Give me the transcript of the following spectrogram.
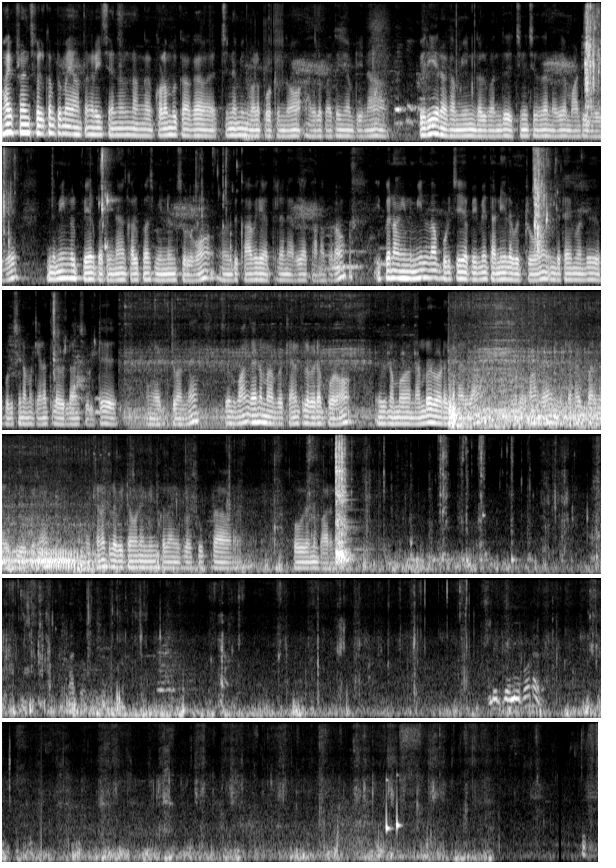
Hi friends welcome to my Aathangarai channel நாங்கள் குழம்புக்காக சின்ன மீன் வலை போட்டிருந்தோம். அதில் பார்த்தீங்க அப்படின்னா பெரிய ரக மீன்கள் வந்து சின்ன சின்னதாக நிறைய மாட்டிருந்தது. இந்த மீன்கள் பேர் பார்த்திங்கன்னா கல்பாஸ் மீனுன்னு சொல்லுவோம். இது காவிரி ஆற்றுல நிறையா காணப்படும். இப்போ நாங்கள் இந்த மீன்லாம் பிடிச்சி எப்பயுமே தண்ணியில் விட்டுருவோம். இந்த டைம் வந்து பிடிச்சி நம்ம கிணத்துல விடலான்னு சொல்லிட்டு நாங்கள் எடுத்துகிட்டு வந்தேன். ஸோ வாங்க நம்ம இப்போ கிணத்துல விட போகிறோம் இது நம்ம நண்பரோட கிணறு தான். வாங்க இந்த கிணறு பாருங்கள் எப்படி இருக்குன்னு. கிணத்துல விட்டவொடனே மீன்கள்லாம் எவ்வளோ சூப்பராக போகுதுன்னு பாருங்கள்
